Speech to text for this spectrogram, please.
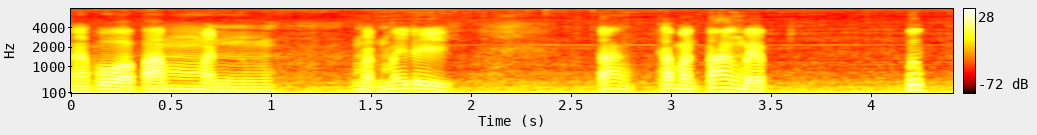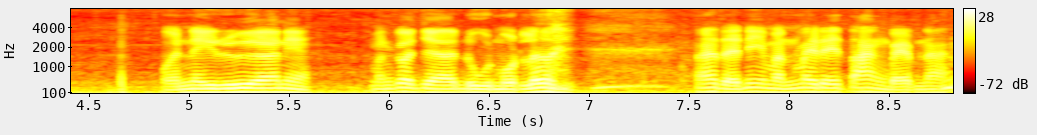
นะเพราะว่าปั๊มมันมันไม่ได้ ตั้งถ้ามันตั้งแบบปุ๊บเหมือนในเรือเนี่ย มันก็จะดูดหมดเลยนะแต่นี่มันไม่ได้ตั้งแบบนั้น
